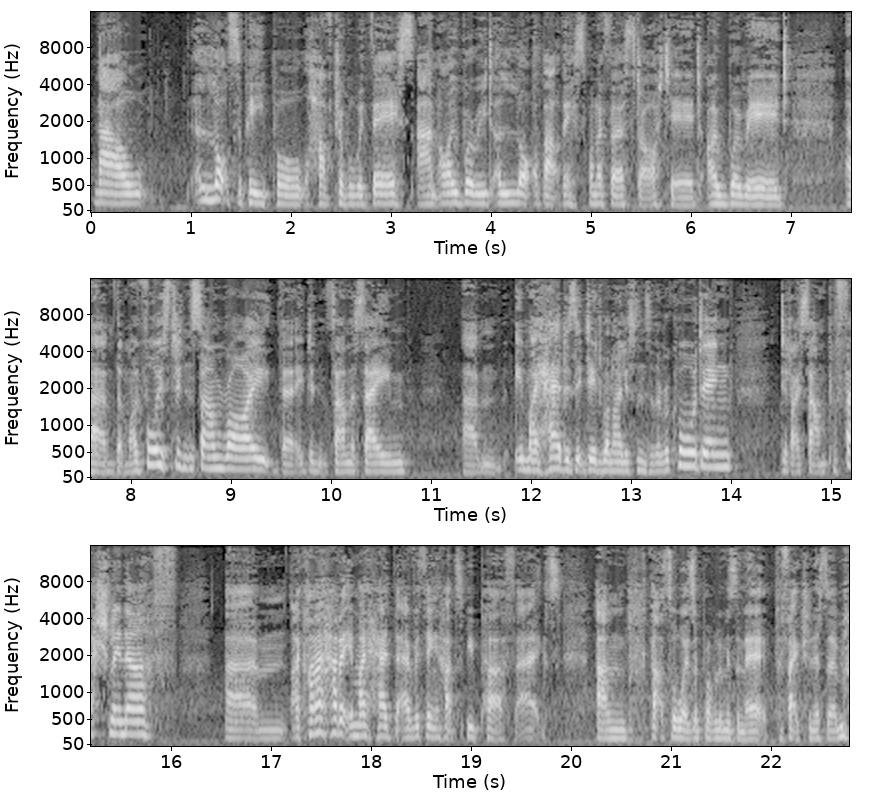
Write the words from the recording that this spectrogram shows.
Now, lots of people have trouble with this, and I worried a lot about this when I first started. I worried um, that my voice didn't sound right, that it didn't sound the same um, in my head as it did when I listened to the recording. Did I sound professional enough? Um, I kind of had it in my head that everything had to be perfect, and that's always a problem, isn't it? Perfectionism.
